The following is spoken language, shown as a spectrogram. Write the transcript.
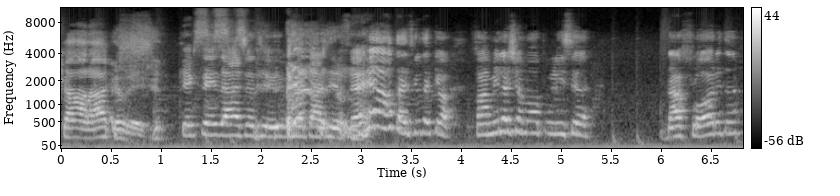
Caraca, velho. O que, que vocês acham de comentar disso? É real, tá escrito aqui, ó. Família chamou a polícia da Flórida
